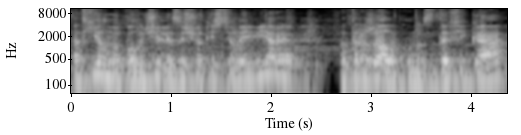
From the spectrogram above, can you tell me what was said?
Отхил мы получили за счет истинной веры. Отражалок у нас дофига.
